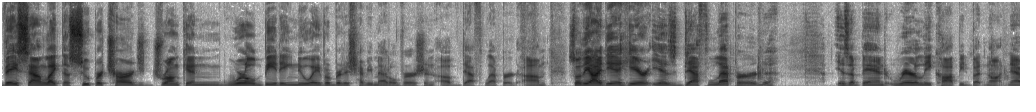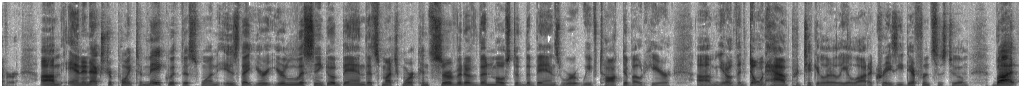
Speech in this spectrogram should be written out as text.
they sound like the supercharged, drunken, world beating new wave of British heavy metal version of Def Leppard. Um, so the idea here is Def Leppard is a band rarely copied but not never. Um, and an extra point to make with this one is that you're you're listening to a band that's much more conservative than most of the bands we we've talked about here. Um, you know that don't have particularly a lot of crazy differences to them. But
